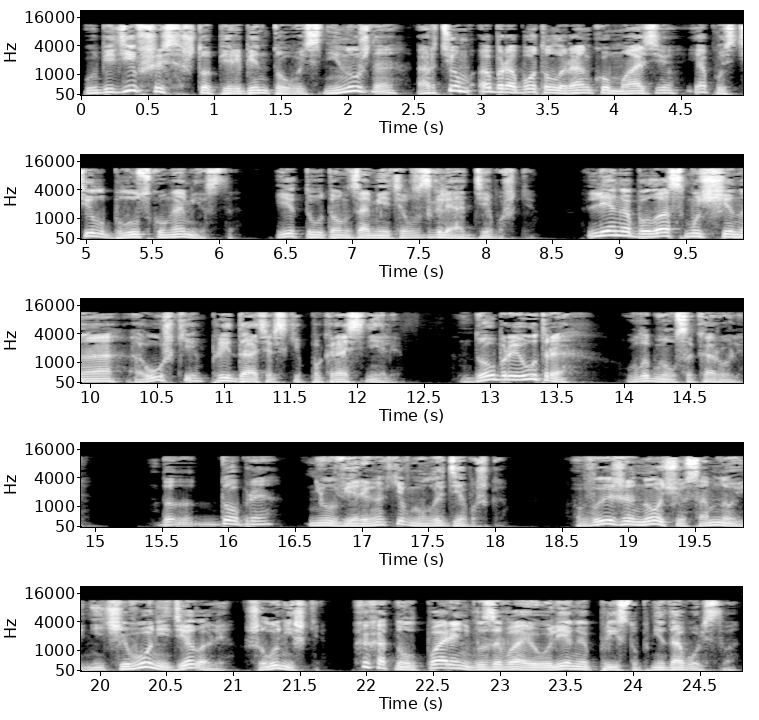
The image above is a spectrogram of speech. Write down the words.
Убедившись, что перебинтовывать не нужно, Артем обработал ранку мазью и опустил блузку на место. И тут он заметил взгляд девушки. Лена была смущена, а ушки предательски покраснели. «Доброе утро!» — улыбнулся король. «Доброе!» — неуверенно кивнула девушка. «Вы же ночью со мной ничего не делали, шалунишки?» — хохотнул парень, вызывая у Лены приступ недовольства.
